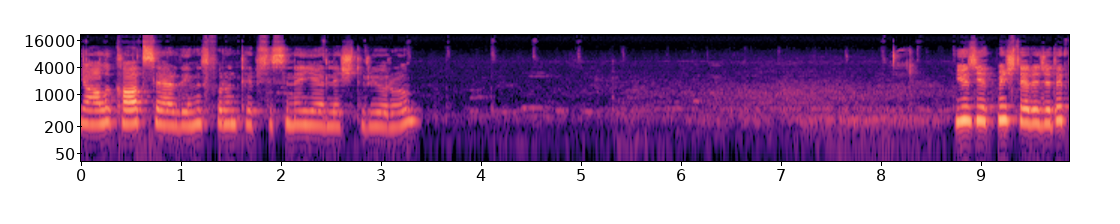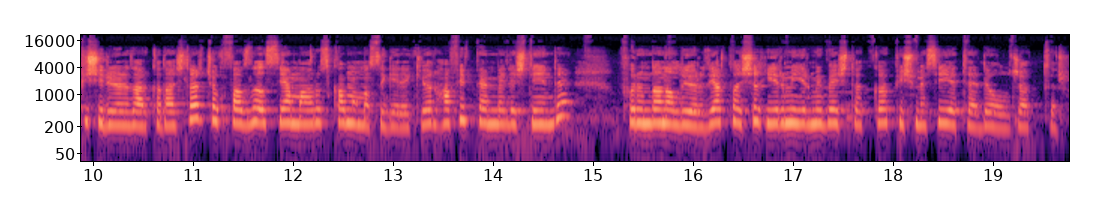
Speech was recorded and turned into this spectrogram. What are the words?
Yağlı kağıt serdiğimiz fırın tepsisine yerleştiriyorum. ...170 derecede pişiriyoruz arkadaşlar. Çok fazla ısıya maruz kalmaması gerekiyor. Hafif pembeleştiğinde fırından alıyoruz. Yaklaşık 20-25 dakika pişmesi yeterli olacaktır.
